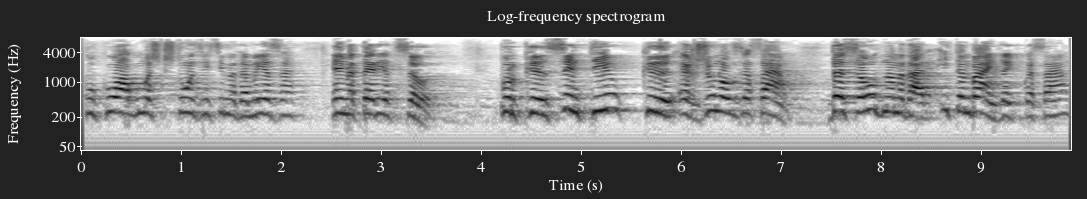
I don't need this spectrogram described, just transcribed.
colocou algumas questões em cima da mesa em matéria de saúde, porque sentiu que a regionalização da saúde na Madeira e também da educação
